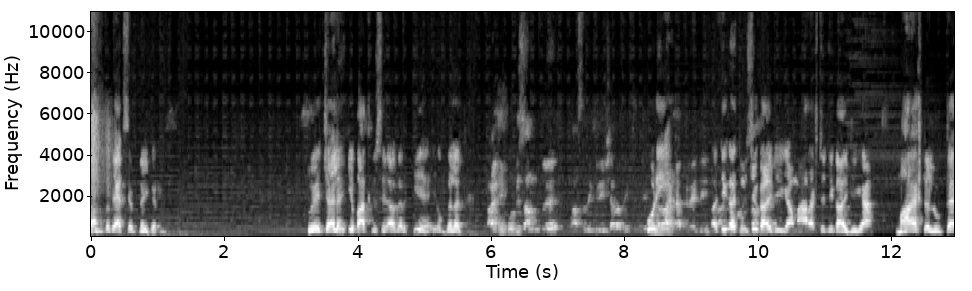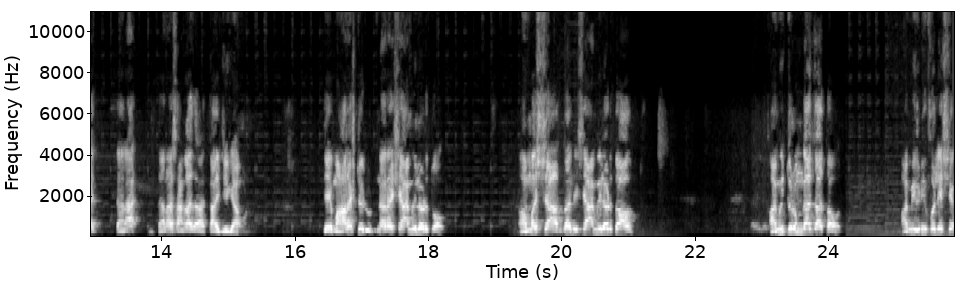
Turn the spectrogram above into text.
वो हम कभी एक्सेप्ट नहीं करेंगे। तो ये चैलेंज की बात किसी ने अगर की है वो गलत है। काळजीपोटी सांगतोय असं देखील इशारा देखील कोणी? राज ठाकरेंनी. ठीक आहे. तुमची काळजी घ्या. महाराष्ट्राची काळजी घ्या. महाराष्ट्र लुटतायत. त्यांना त्यांना सांगा जरा काळजी घ्या म्हणून ते महाराष्ट्र लुटणाऱ्याशी आम्ही लढतो आहोत अहमद शाह अब्दालीशी आम्ही लढतो आहोत आम्ही तुरुंगात जात आहोत आम्ही इडी फुले शे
